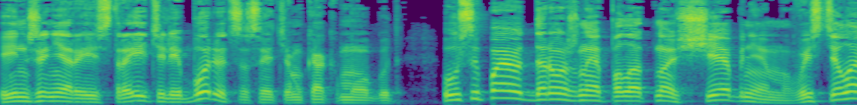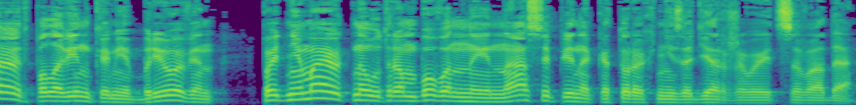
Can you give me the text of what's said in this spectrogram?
Инженеры и строители борются с этим как могут. Усыпают дорожное полотно щебнем, выстилают половинками бревен – поднимают на утрамбованные насыпи, на которых не задерживается вода.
